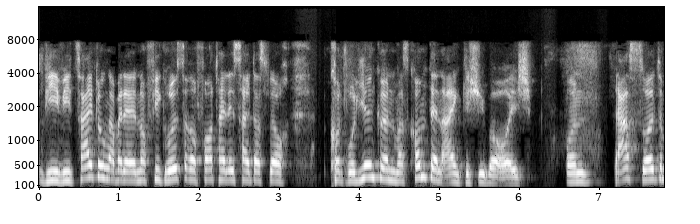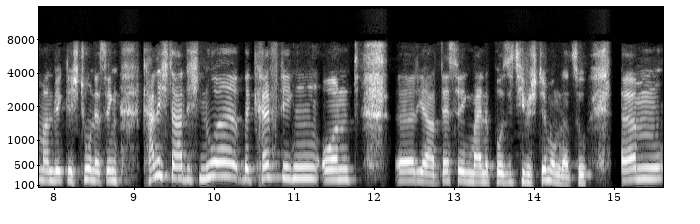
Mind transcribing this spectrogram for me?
wie, wie Zeitungen, aber der noch viel größere Vorteil ist halt, dass wir auch kontrollieren können, was kommt denn eigentlich über euch. Und das sollte man wirklich tun. Deswegen kann ich da dich nur bekräftigen und äh, ja, deswegen meine positive Stimmung dazu. Ähm,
